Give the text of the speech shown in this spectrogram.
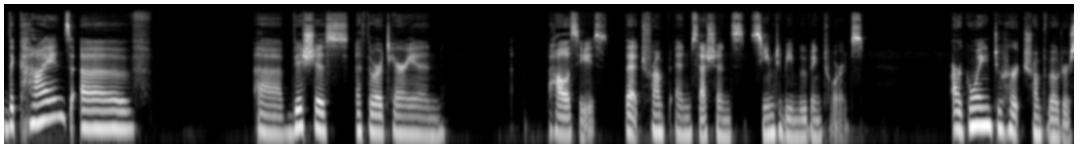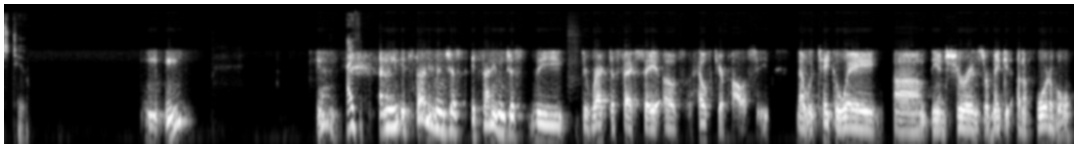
the kinds of uh, vicious authoritarian policies that Trump and Sessions seem to be moving towards are going to hurt Trump voters too. Hmm. Yeah. I, I mean, it's not even just it's not even just the direct effects, say, of healthcare policy that would take away um, the insurance or make it unaffordable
